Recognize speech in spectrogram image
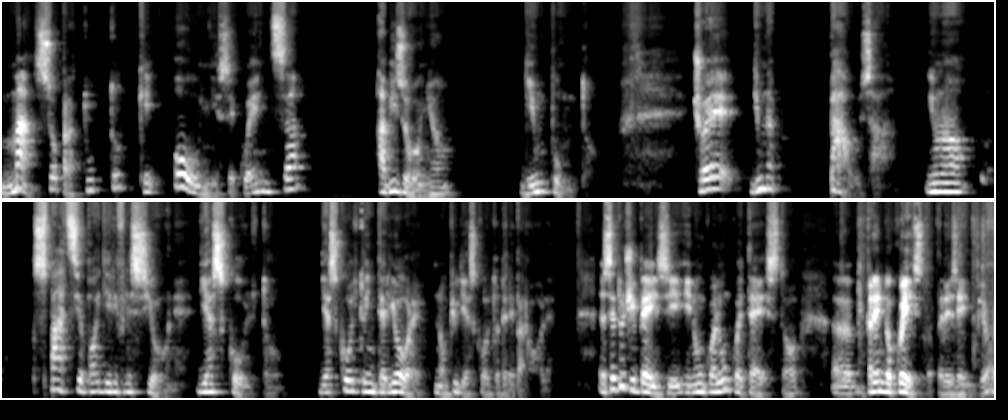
ma soprattutto che ogni sequenza ha bisogno di un punto, cioè di una pausa, di uno spazio poi di riflessione, di ascolto, di ascolto interiore, non più di ascolto delle parole. E se tu ci pensi in un qualunque testo, eh, prendo questo per esempio,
